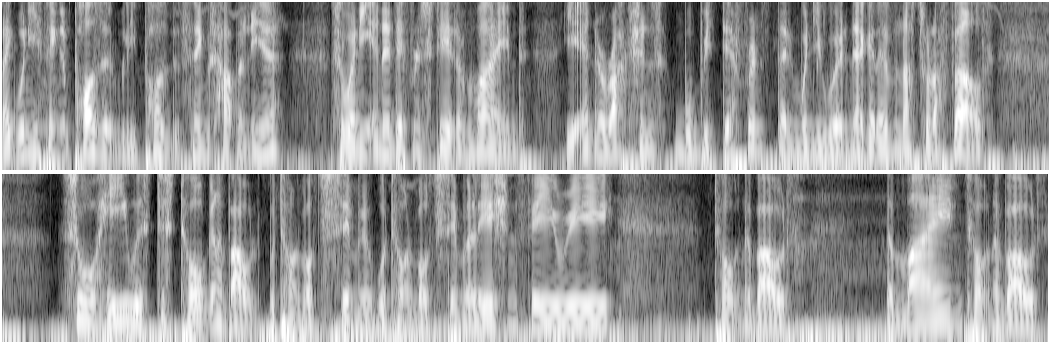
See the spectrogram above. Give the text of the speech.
like when you're thinking positively, positive things happen to you. So when you're in a different state of mind, your interactions will be different than when you were negative, and that's what I felt. So he was just talking about we're talking about simu- we're talking about simulation theory, talking about the mind, talking about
